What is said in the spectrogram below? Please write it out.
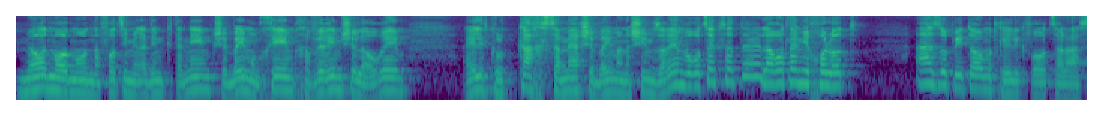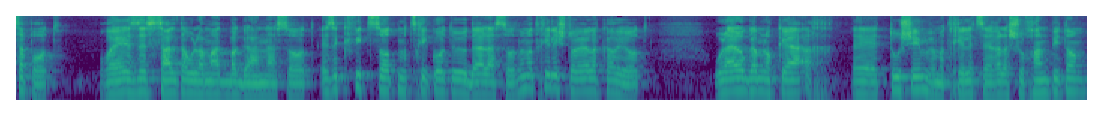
מאוד מאוד מאוד נפוץ עם ילדים קטנים, כשבאים אורחים, חברים של ההורים, הילד כל כך שמח שבאים אנשים זרים והוא רוצה קצת אה, להראות להם יכולות. אז הוא פתאום מתחיל לקפוץ על הספות, רואה איזה סלטה הוא למד בגן לעשות, איזה קפיצות מצחיקות הוא יודע לעשות, ומתחיל להשתולל על הכריות. אולי הוא גם לוקח טושים ומתחיל לצייר על השולחן פתאום,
